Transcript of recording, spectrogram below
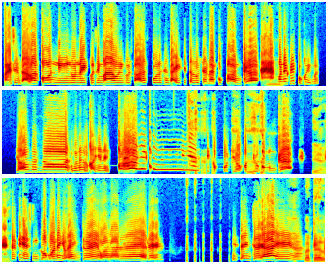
Pak sing tak lakoni ngono iku sing mau iku soal 10 sing tak isi telu dan aku bangga. Mhm. ngono iku ibu gue ya Allah nak. Ngono kok nyene iku? Dikeput dia apa aku enggak. Iya, iya. jadi ya sing gomone yo enjoy ae wala rek rek Wis enjoy ae. Padahal-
